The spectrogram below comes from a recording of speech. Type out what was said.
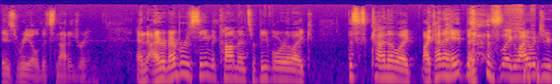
is real. It's not a dream. And i remember seeing the comments where people were like this is kind of like i kind of hate this. Like why would you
